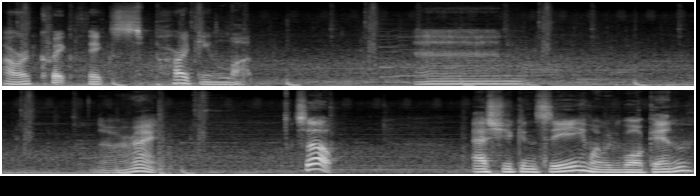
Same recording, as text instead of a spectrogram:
our quick fix parking lot. And all right. So, as you can see when we walk in,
